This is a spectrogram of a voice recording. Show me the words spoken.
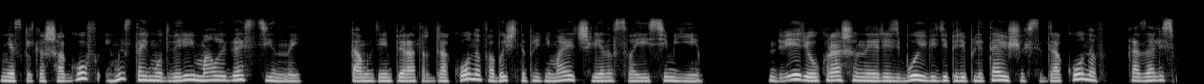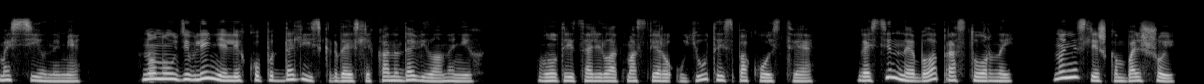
Несколько шагов, и мы стоим у дверей малой гостиной, там, где император драконов обычно принимает членов своей семьи. Двери, украшенные резьбой в виде переплетающихся драконов, казались массивными, но на удивление легко поддались, когда я слегка надавила на них. Внутри царила атмосфера уюта и спокойствия. Гостиная была просторной, но не слишком большой,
